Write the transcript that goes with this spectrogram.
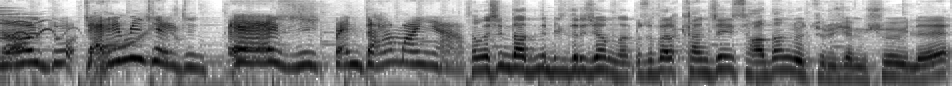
Ne oldu? Geri mi geldin? Ezik ben daha manyağım. Sana şimdi haddini bildireceğim lan. Bu sefer kancayı sağdan götüreceğim şöyle.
